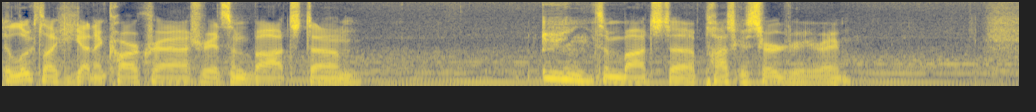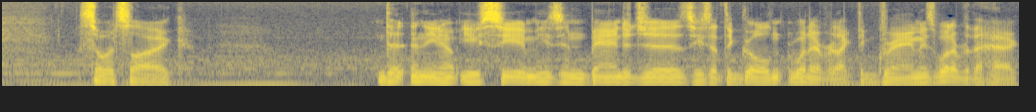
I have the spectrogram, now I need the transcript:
it looked like he got in a car crash or he had some botched um some botched uh, plastic surgery, right? So it's like and you know you see him he's in bandages he's at the gold whatever like the grammys whatever the heck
